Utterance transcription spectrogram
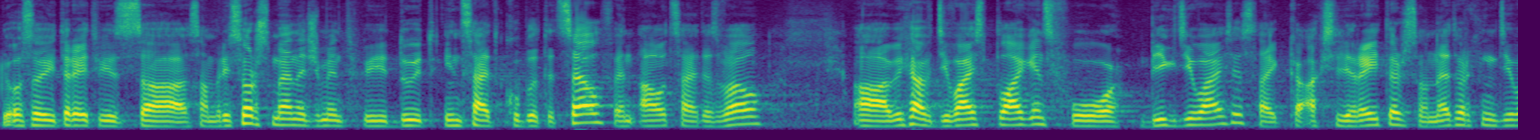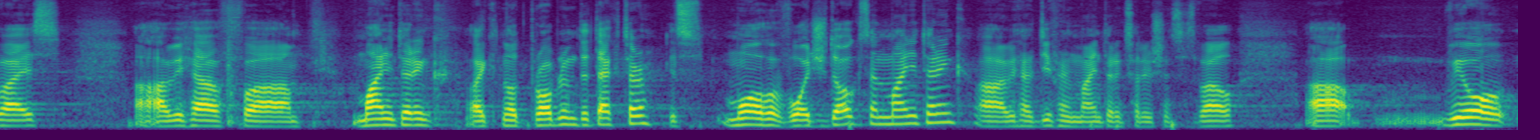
We also iterate with uh, some resource management. We do it inside kubelet itself and outside as well. Uh, we have device plugins for big devices like accelerators or networking device. Uh, we have uh, monitoring, like node problem detector. It's more of a watchdog than monitoring. Uh, we have different monitoring solutions as well. Uh, we all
